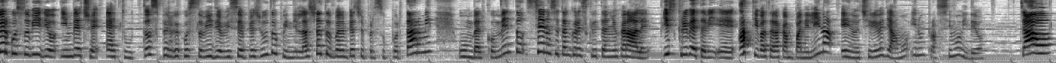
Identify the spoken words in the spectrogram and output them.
Per questo video invece è tutto, spero che questo video vi sia piaciuto, quindi lasciate un bel piace per supportarmi, un bel commento, se non siete ancora iscritti al mio canale iscrivetevi e attivate la campanellina e noi ci rivediamo in un prossimo video. Ciao!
